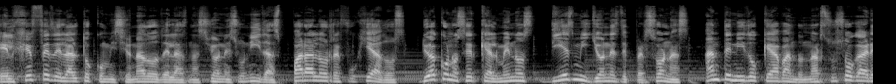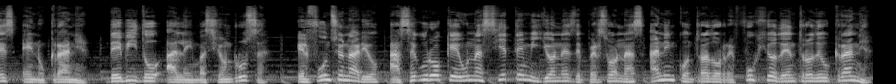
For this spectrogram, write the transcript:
el jefe del Alto Comisionado de las Naciones Unidas para los Refugiados dio a conocer que al menos 10 millones de personas han tenido que abandonar sus hogares en Ucrania debido a la invasión rusa. El funcionario aseguró que unas 7 millones de personas han encontrado refugio dentro de Ucrania,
